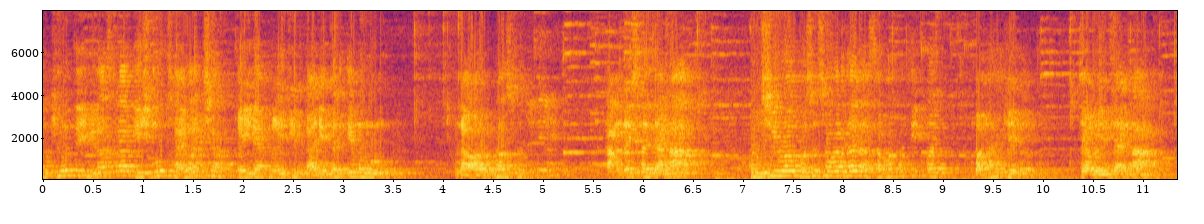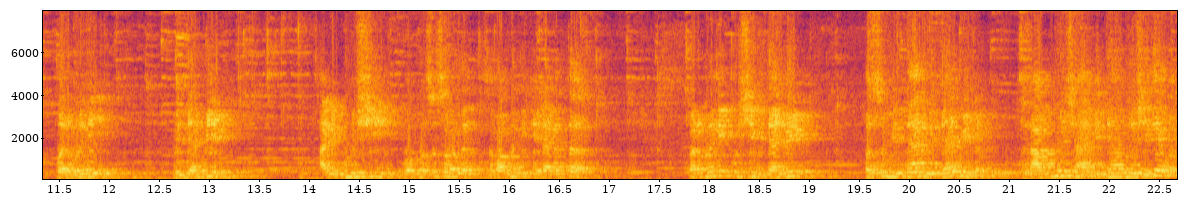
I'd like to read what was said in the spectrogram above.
मुख्यमंत्री विलासराव देशमुख साहेबांच्या पहिल्या फळीतील कार्यकर्ते म्हणून नावारूपास होते काँग्रेसनं त्यांना कृषी व पशुसंवर्धन सभापती पद बहाल केलं. त्यावेळी त्यांना परभणी विद्यापीठ आणि कृषी व पशुसंवर्धन सभापती केल्यानंतर परभणी कृषी विद्यापीठ पशुविज्ञान विद्यापीठ नागपूरच्या विद्या परिषदेवर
